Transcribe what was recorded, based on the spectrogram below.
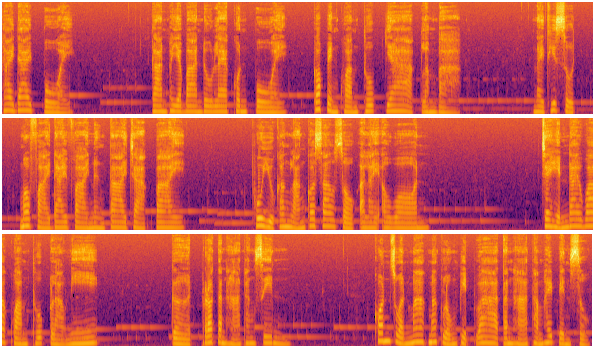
ไข้ได้ป่วย การพยาบาลดูแลคนป่วย ก็เป็นความทุกข์ยากลำบาก ในที่สุดเมื่อฝ่ายใดฝ่ายหนึ่งตายจากไป ผู้อยู่ข้างหลังก็เศร้าโศกอะไรอววรจะเห็นได้ว่าความทุกข์เหล่านี้ เกิดเพราะตัณหาทั้งสิ้น คนส่วนมากมักหลงผิดว่าตัณหาทำให้เป็นสุข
